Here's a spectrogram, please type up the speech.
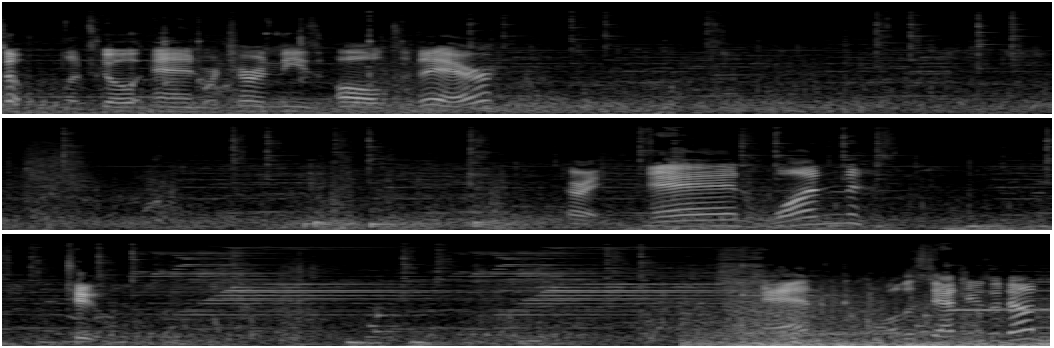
So, let's go and return these all to there. Alright, and one, two. And all the statues are done.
